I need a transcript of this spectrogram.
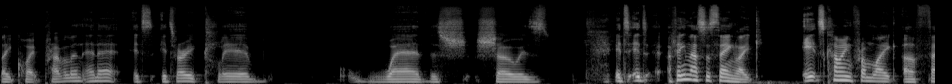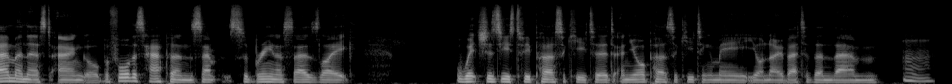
like quite prevalent in it. It's it's very clear where the sh- show is. It's it's. I think that's the thing. Like it's coming from like a feminist angle. Before this happens, Sam- Sabrina says like witches used to be persecuted, and you're persecuting me. You're no better than them Mm.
